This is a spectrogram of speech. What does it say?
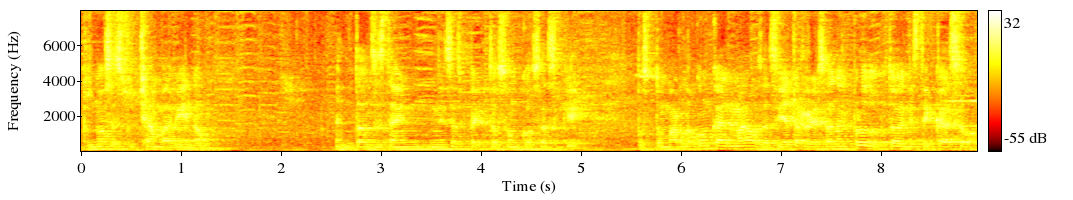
pues no hace su chamba bien, ¿no? Entonces también en ese aspecto son cosas que pues tomarlo con calma, o sea, si ya te regresaron el producto, en este caso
